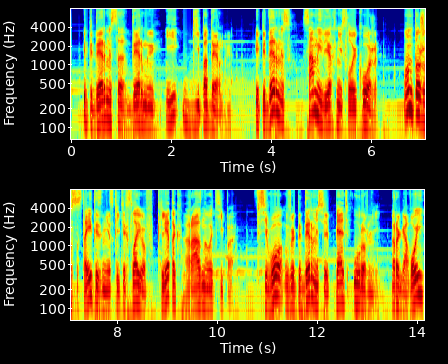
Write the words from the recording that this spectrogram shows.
– эпидермиса, дермы и гиподермы. Эпидермис самый верхний слой кожи. Он тоже состоит из нескольких слоев клеток разного типа. Всего в эпидермисе 5 уровней. Роговой,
